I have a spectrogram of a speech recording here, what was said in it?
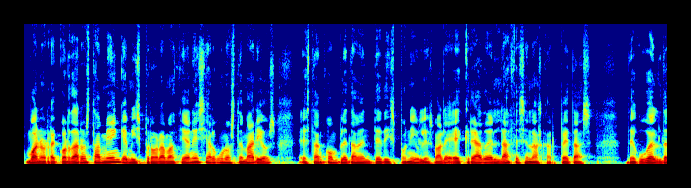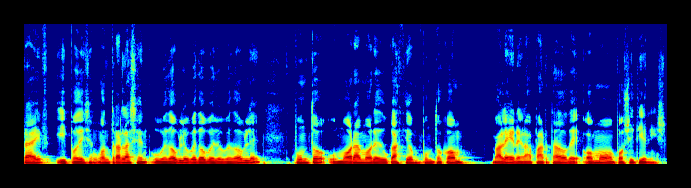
Bueno, recordaros también que mis programaciones y algunos temarios están completamente disponibles, ¿vale? He creado enlaces en las carpetas de Google Drive y podéis encontrarlas en www humoramoreducación.com, ¿vale? En el apartado de Homo Oppositionis.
